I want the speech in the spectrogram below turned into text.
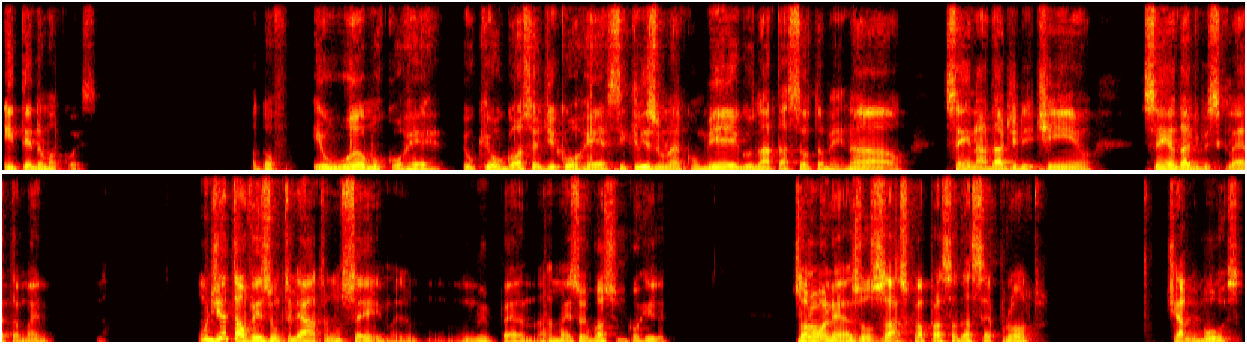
entenda uma coisa. Adolfo, eu amo correr. O que eu gosto é de correr. Ciclismo não é comigo, natação também não. Sem nadar direitinho, sem andar de bicicleta, mas um dia talvez um triatlo, não sei, mas não impede nada. Mas eu gosto de corrida. Zona Monés, Osasco, a Praça da Sé. Pronto. Tiago Boas.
